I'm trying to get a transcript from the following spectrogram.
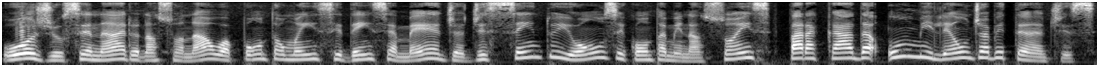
Hoje, o cenário nacional aponta uma incidência média de 111 contaminações para cada 1 milhão de habitantes.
